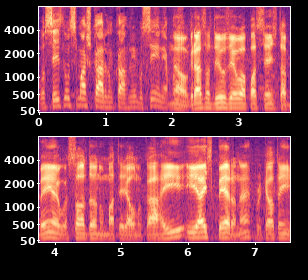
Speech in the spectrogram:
Vocês não se machucaram no carro, nem você, nem a paciente? Não, graças a Deus eu, a paciente está bem, só dando material no carro aí e a espera, né? Porque ela tem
